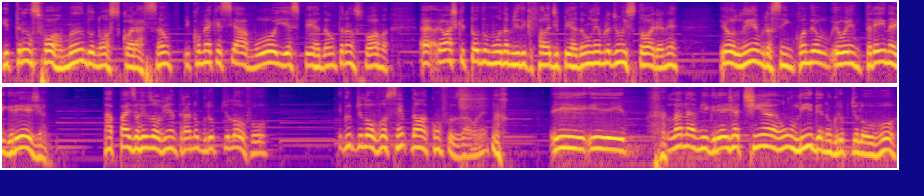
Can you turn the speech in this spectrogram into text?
e transformando o nosso coração. E como é que esse amor e esse perdão transforma? É, eu acho que todo mundo, à medida que fala de perdão, lembra de uma história, né? Eu lembro assim, quando eu, eu entrei na igreja, rapaz, eu resolvi entrar no grupo de louvor. E grupo de louvor sempre dá uma confusão, né? e, e lá na minha igreja tinha um líder no grupo de louvor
